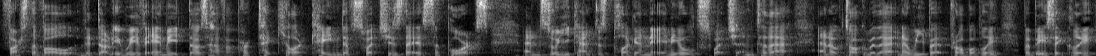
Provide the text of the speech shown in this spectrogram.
First of all, the Dirtywave M8 does have a particular kind of switches that it supports, and so you can't just plug in any old switch into that. And I'll talk about that in a wee bit probably, but basically,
